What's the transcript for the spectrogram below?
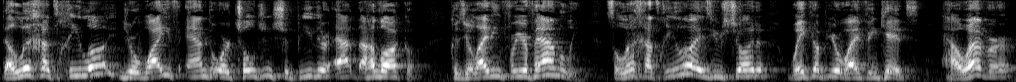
that lichatchila, your wife and or children should be there at the halakha because you're lighting for your family. So lichatchila is you should wake up your wife and kids. However,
